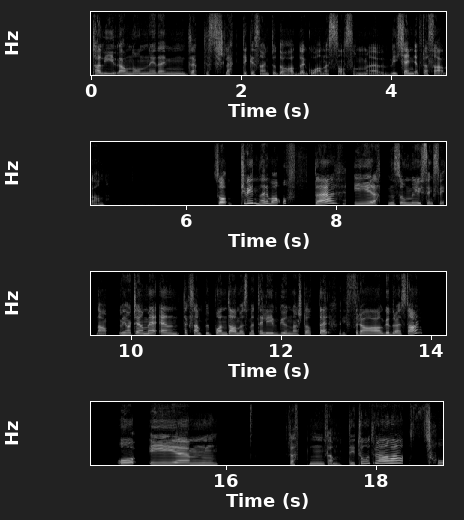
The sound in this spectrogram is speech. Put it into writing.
ta livet av noen i den dreptes slekt, ikke sant, og du hadde det gående sånn som eh, vi kjenner fra sagaen. Så kvinner var ofte i retten som lysingsvitner. Vi har til og med et eksempel på en dame som heter Liv Gunnarsdatter fra Gudbrandsdalen. Og i um, 1352, tror jeg det var, så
